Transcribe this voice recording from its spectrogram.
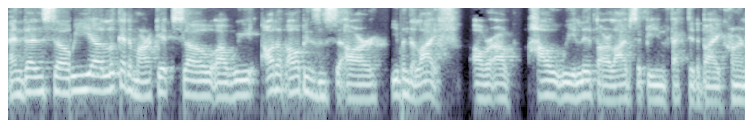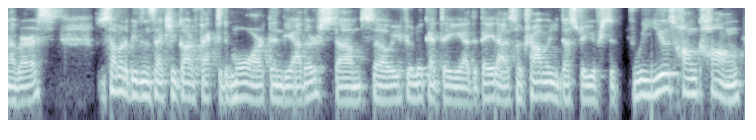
And then so we uh, look at the market. So uh, we out of our business are even the life, our, our how we live our lives are being affected by coronavirus. Some of the business actually got affected more than the others. Um, so if you look at the uh, the data, so travel industry, if we use Hong Kong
